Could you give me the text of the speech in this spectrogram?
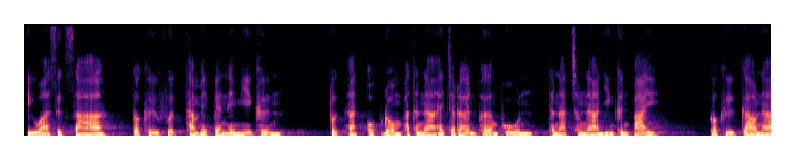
ที่ว่าศึกษาก็คือฝึกทำให้เป็นให้มีขึ้น ฝึกหัดอบรมพัฒนาให้เจริญเพิ่มพูนถนัดชำนาญยิ่งขึ้นไป ก็คือก้าวหน้า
